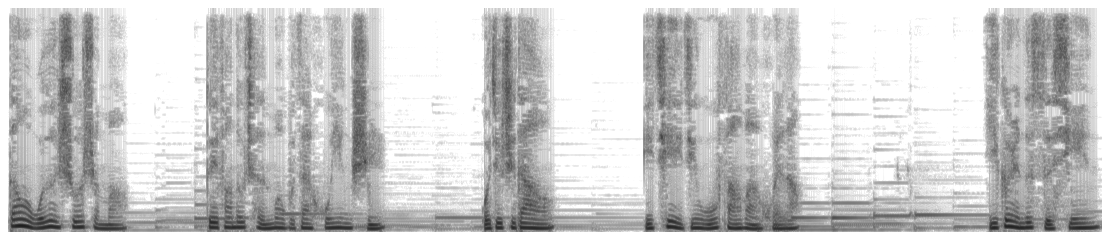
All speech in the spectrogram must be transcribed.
当我无论说什么，对方都沉默不再呼应时，我就知道，一切已经无法挽回了。一个人的死心，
